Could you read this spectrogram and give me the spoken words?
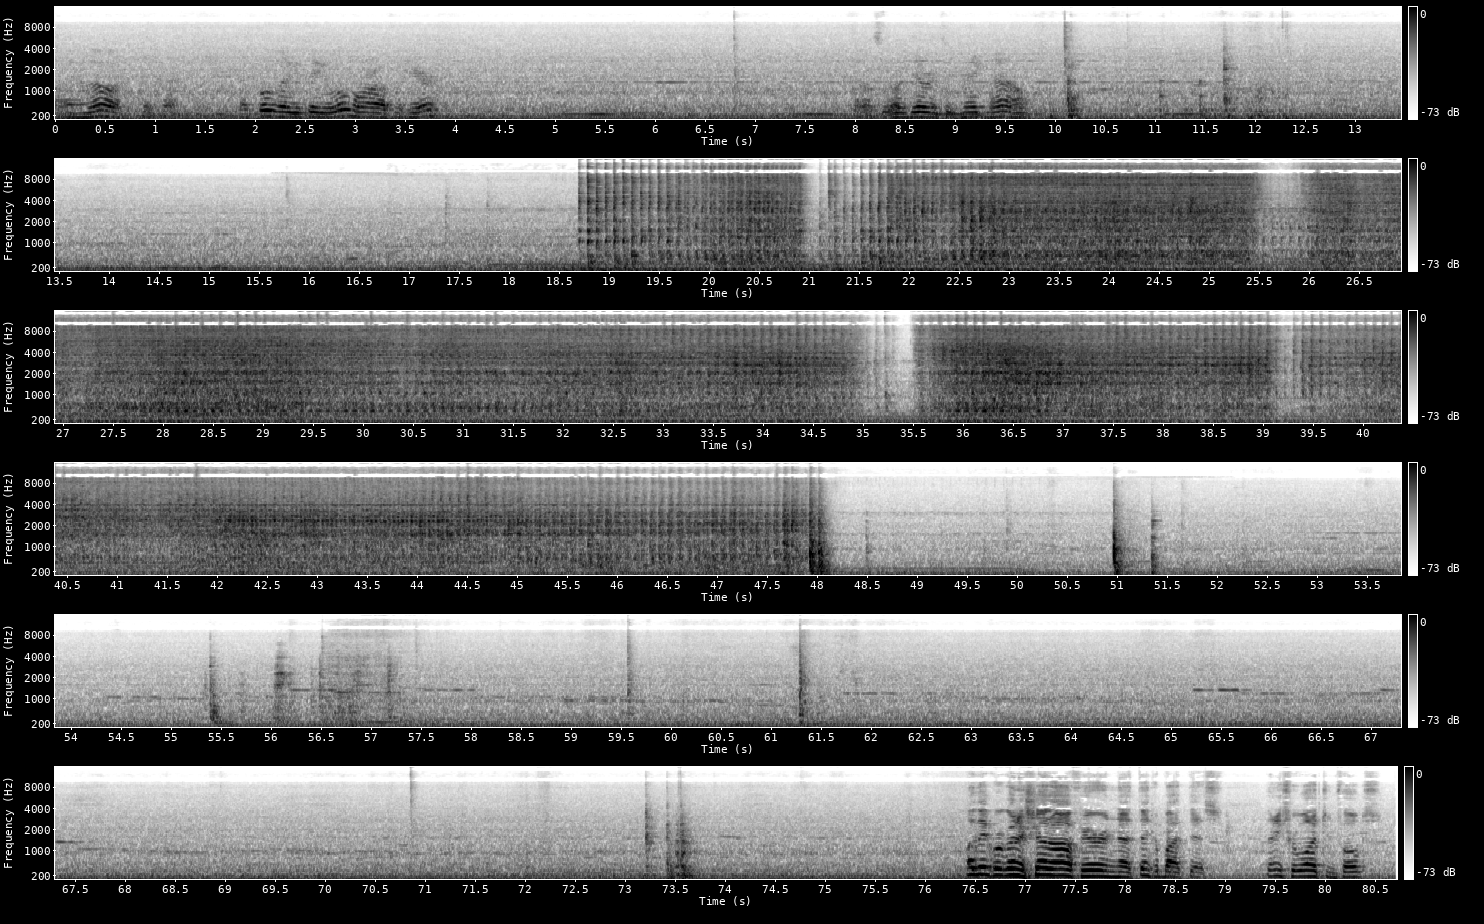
I don't know. I suppose I could take a little more off of here. I don't see what difference it make now. I think we're going to shut off here and uh, think about this. Thanks for watching, folks.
